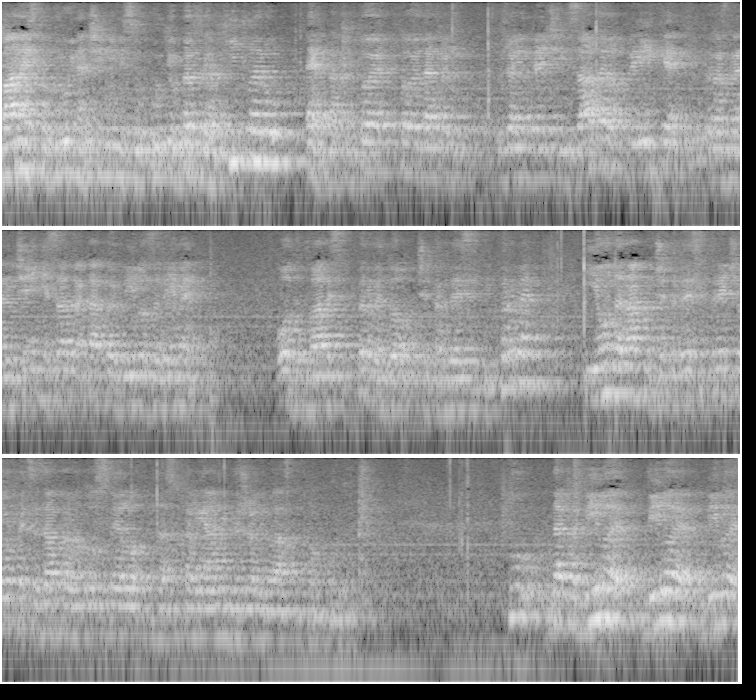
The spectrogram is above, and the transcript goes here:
12. rujna čini mi se uputio brzo Hitleru. E, dakle, to je, to je dakle, želim reći i Zadar, otprilike razgraničenje Zadra kako je bilo za vrijeme od 21. do 41. I onda nakon 43. opet se zapravo to svelo da su Italijani držali vlast na tom području. Tu, dakle, bilo je, bilo je, bilo je,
